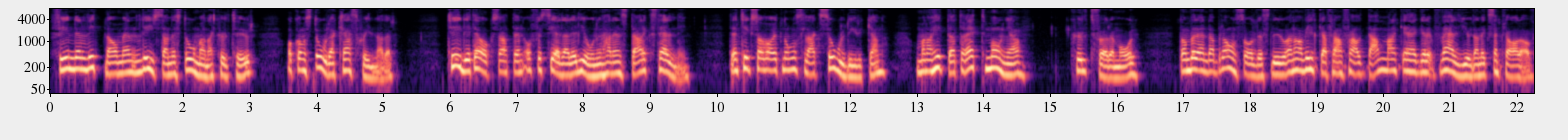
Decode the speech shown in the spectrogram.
Fynden vittnar om en lysande stormannakultur och om stora klasskillnader. Tydligt är också att den officiella religionen hade en stark ställning. Den tycks ha varit någon slags soldyrkan och man har hittat rätt många kultföremål. De berömda bronsålderslurarna av vilka framförallt Danmark äger väljudande exemplar av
